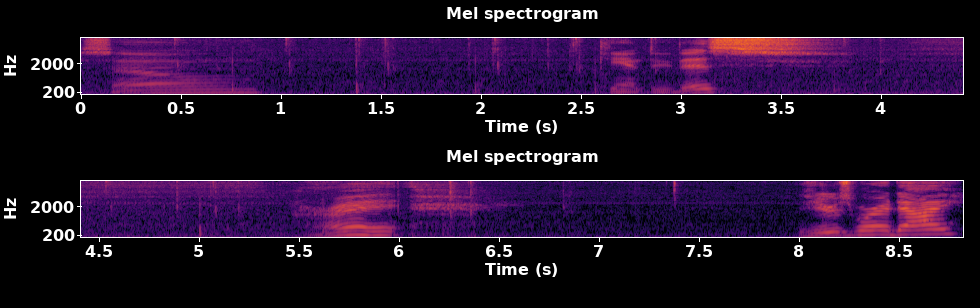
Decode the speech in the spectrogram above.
So... Can't do this. Alright. Here's where I die?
